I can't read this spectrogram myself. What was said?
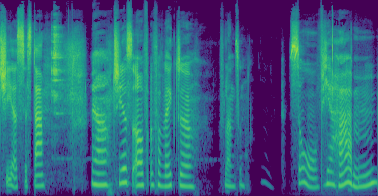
Cheers, Sister. ja, cheers auf verwelkte Pflanzen. So, wir haben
